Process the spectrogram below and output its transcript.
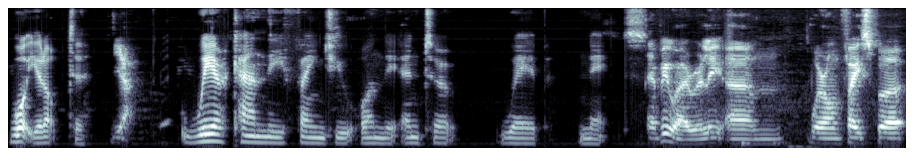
what you're up to, Yeah. where can they find you on the interweb nets? everywhere really. Um, we're on Facebook,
